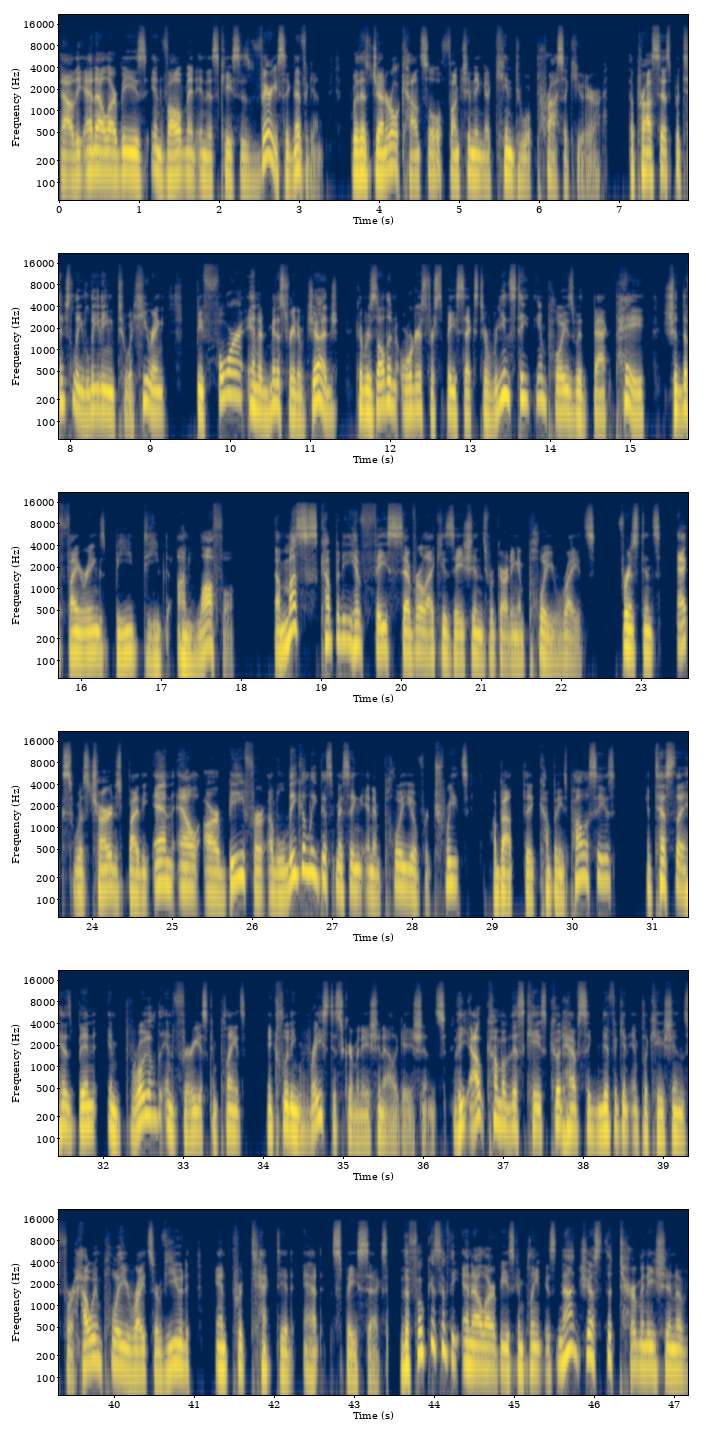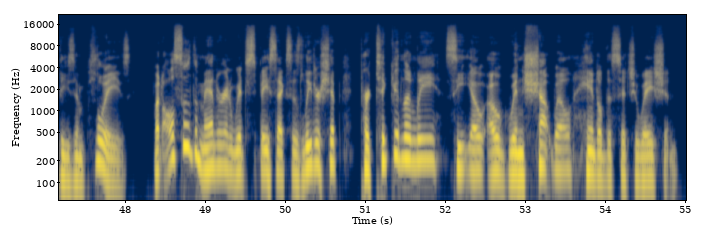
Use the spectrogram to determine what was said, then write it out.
Now, the NLRB's involvement in this case is very significant, with its general counsel functioning akin to a prosecutor. The process potentially leading to a hearing before an administrative judge could result in orders for SpaceX to reinstate the employees with back pay should the firings be deemed unlawful. Now, Musk's company have faced several accusations regarding employee rights. For instance, X was charged by the NLRB for illegally dismissing an employee over tweets about the company's policies, and Tesla has been embroiled in various complaints, including race discrimination allegations. The outcome of this case could have significant implications for how employee rights are viewed and protected at SpaceX. The focus of the NLRB's complaint is not just the termination of these employees, but also the manner in which SpaceX's leadership, particularly COO Gwynne Shotwell, handled the situation.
